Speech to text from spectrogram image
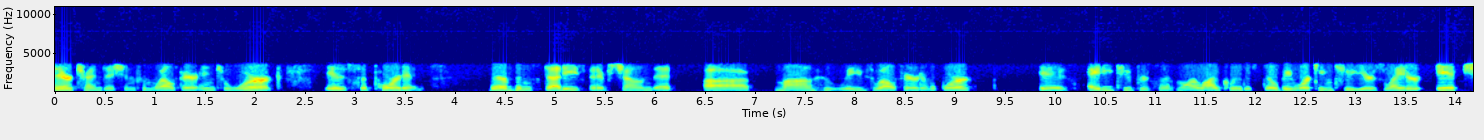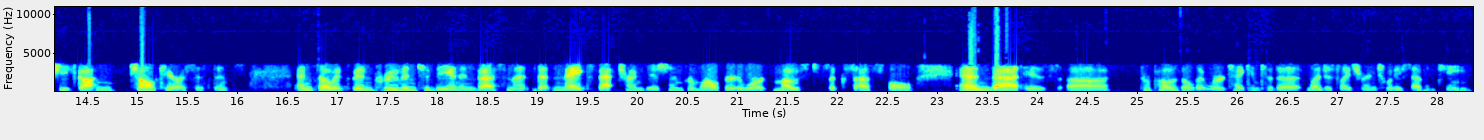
their transition from welfare into work is supported there have been studies that have shown that a mom who leaves welfare to work is 82% more likely to still be working two years later if she's gotten child care assistance. And so it's been proven to be an investment that makes that transition from welfare to work most successful. And that is a proposal that we're taking to the legislature in 2017.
